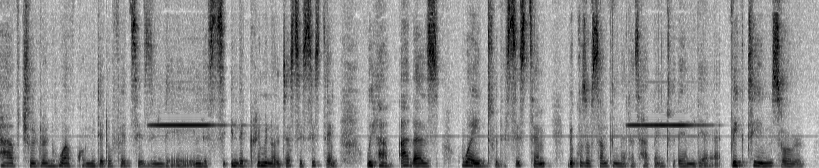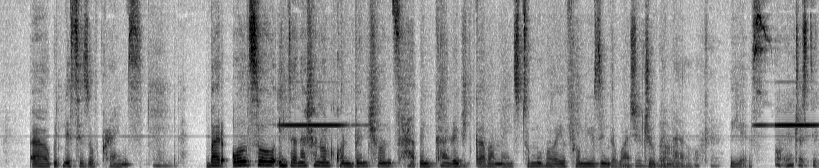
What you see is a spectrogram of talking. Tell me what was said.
have children who have committed offences in the in the in the criminal justice system. We have others who are into the system because of something that has happened to them. They are victims or uh, witnesses of crimes. Mm but also international conventions have encouraged governments to move away from using the word juvenile. juvenile. Okay. Yes. Oh, interesting.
